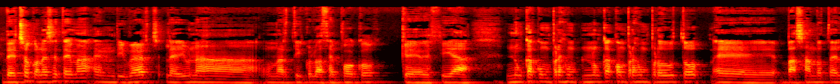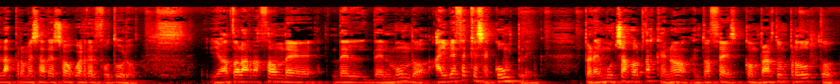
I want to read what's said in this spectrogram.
De hecho, con ese tema en Diverge leí una, un artículo hace poco que decía nunca compres un, nunca compres un producto eh, basándote en las promesas de software del futuro. Lleva toda la razón del, del mundo. Hay veces que se cumplen, pero hay muchas otras que no. Entonces, comprarte un producto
